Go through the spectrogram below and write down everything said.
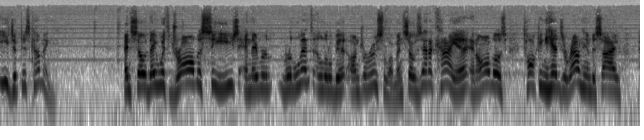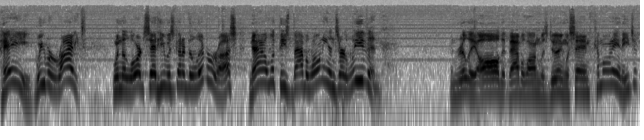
Egypt is coming. And so they withdraw the siege and they re- relent a little bit on Jerusalem. And so Zedekiah and all those talking heads around him decide hey, we were right when the Lord said he was going to deliver us. Now, look, these Babylonians are leaving. Really, all that Babylon was doing was saying, Come on in, Egypt.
